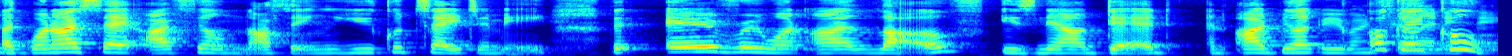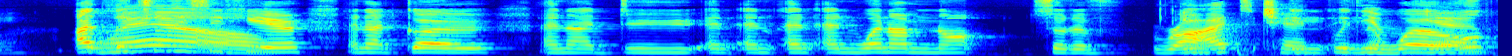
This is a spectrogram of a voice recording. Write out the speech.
Like when I say I feel nothing, you could say to me that everyone I love is now dead, and I'd be like, okay, cool. I'd Wow. literally sit here and I'd go and I'd do and and and, and when I'm not sort of right check in, with in your- the world,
